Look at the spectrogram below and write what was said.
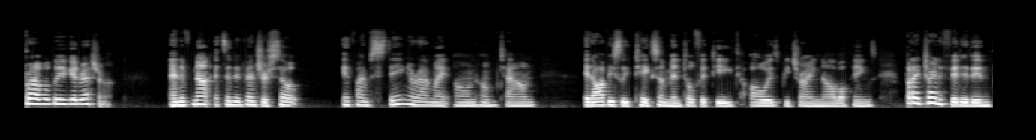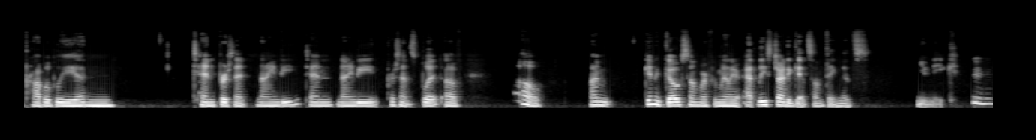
probably a good restaurant. And if not, it's an adventure. So if I'm staying around my own hometown, it obviously takes some mental fatigue to always be trying novel things, but I try to fit it in probably a 10% 90, 10 90% split of oh, I'm going to go somewhere familiar, at least try to get something that's unique mm-hmm.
